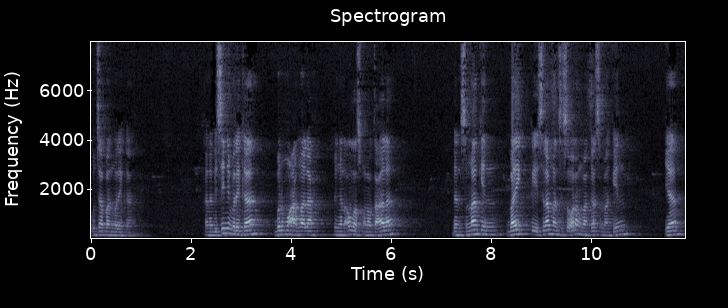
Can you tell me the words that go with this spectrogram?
ucapan mereka. Karena di sini mereka bermuamalah dengan Allah taala dan semakin baik keislaman seseorang maka semakin ya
